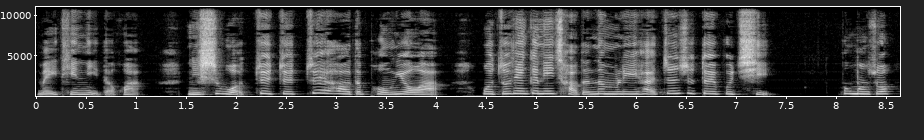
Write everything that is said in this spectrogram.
没听你的话。你是我最最最好的朋友啊！我昨天跟你吵得那么厉害，真是对不起。”蹦蹦说：“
